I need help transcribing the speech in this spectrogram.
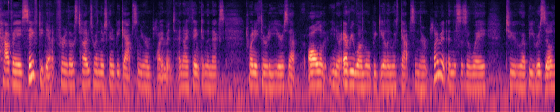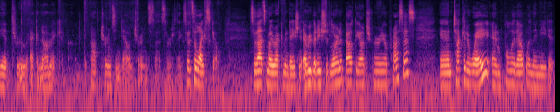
have a safety net for those times when there's going to be gaps in your employment. And I think in the next 20, 30 years that all of, you know, everyone will be dealing with gaps in their employment, and this is a way to uh, be resilient through economic upturns and downturns, that sort of thing. So it's a life skill. So that's my recommendation. Everybody should learn about the entrepreneurial process and tuck it away and pull it out when they need it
